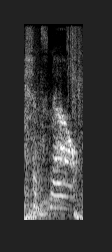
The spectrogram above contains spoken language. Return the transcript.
patience now.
